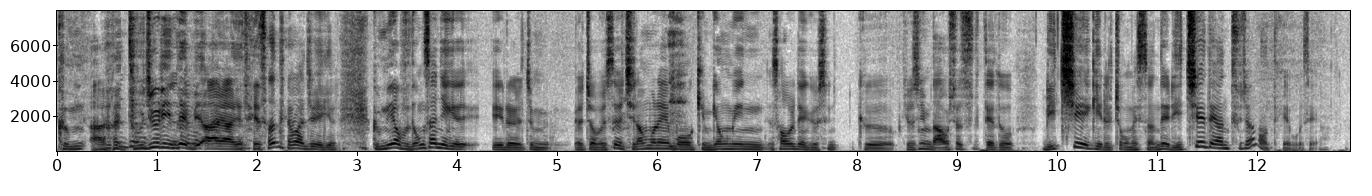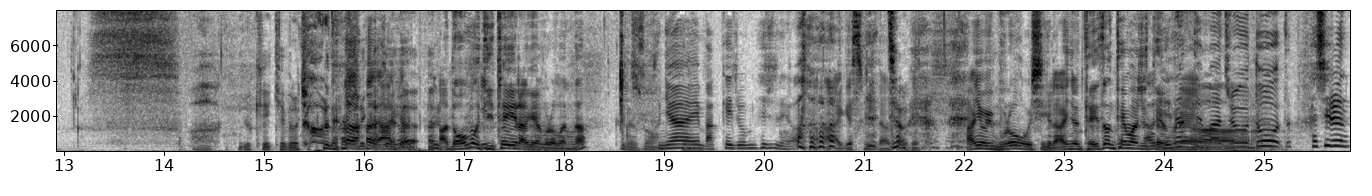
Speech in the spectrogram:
그금두 아, 줄인데 아 아니 대선 테마주 얘기를 금리와 부동산 얘기를 좀 여쭤봤어요. 지난번에 뭐 김경민 서울대 교수 그 교수님 나오셨을 때도 리치 얘기를 조금 했었는데 리치에 대한 투자는 어떻게 보세요? 아, 이렇게 개별적으로 나가니까 아, 너무 디테일하게 물어봤나? 그래서 분야에 음. 맞게 좀 해주세요. 아, 알겠습니다. 아니 여기 물어보시길 아니면 대선 테마주 아, 때문에 대선 테마주도 사실은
